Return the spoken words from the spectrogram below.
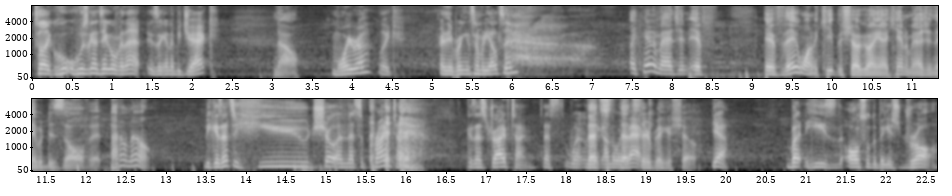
so like, who, who's gonna take over that? Is it gonna be Jack, No, Moira? Like, are they bringing somebody else in? I can't imagine if if they want to keep the show going. I can't imagine they would dissolve it. I don't know. Because that's a huge show, and that's a prime time. Because that's drive time. That's when That's like on the way that's back. their biggest show. Yeah. But he's also the biggest draw.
